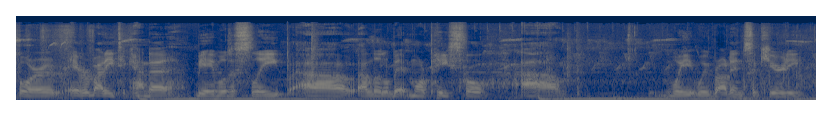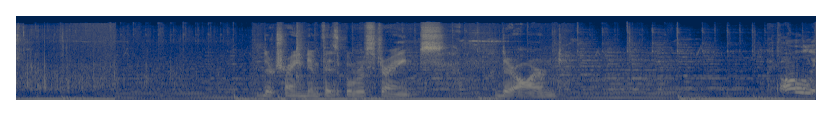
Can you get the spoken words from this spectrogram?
For everybody to kind of be able to sleep uh, a little bit more peaceful, um, we, we brought in security. They're trained in physical restraints, they're armed. Holy.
